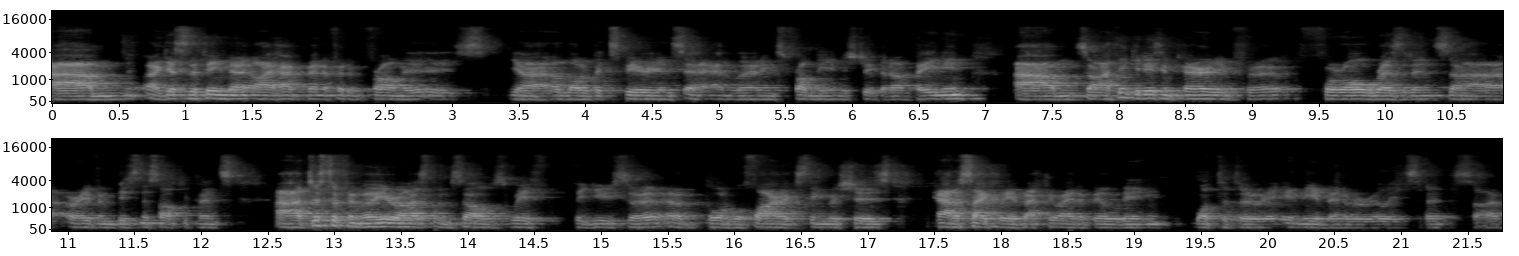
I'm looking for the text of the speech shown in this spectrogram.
Um, I guess the thing that I have benefited from is yeah, a lot of experience and, learnings from the industry that I've been in. Um, so I think it is imperative for, for all residents uh, or even business occupants uh, just to familiarise themselves with the use of portable fire extinguishers, how to safely evacuate a building, what to do in the event of a real incident. So.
